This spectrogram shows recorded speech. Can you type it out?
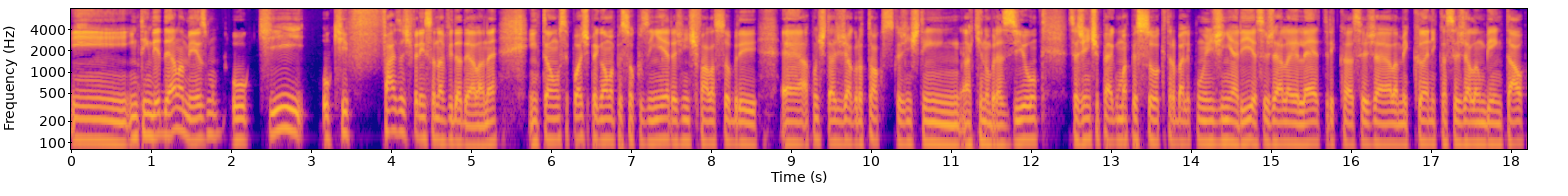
e entender dela mesmo o que o que faz a diferença na vida dela, né? Então, você pode pegar uma pessoa cozinheira, a gente fala sobre é, a quantidade de agrotóxicos que a gente tem aqui no Brasil. Se a gente pega uma pessoa que trabalha com engenharia, seja ela elétrica, seja ela mecânica, seja ela ambiental,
